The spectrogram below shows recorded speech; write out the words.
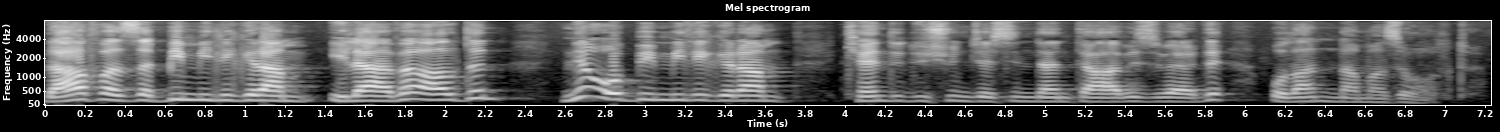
daha fazla bir miligram ilave aldın ne o bir miligram kendi düşüncesinden taviz verdi olan namazı oldu.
